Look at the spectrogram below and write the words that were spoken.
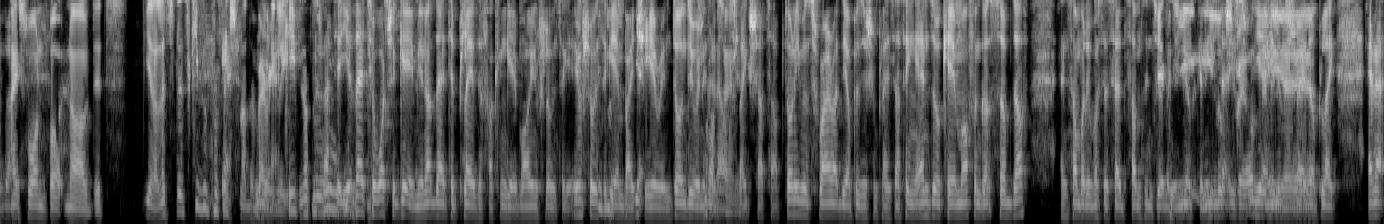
Yeah, but- nice one, but no, it's you know, let's let's keep it professional at the very Yeah, least. keep- you know, that's it. You're there to watch a game. You're not there to play the fucking game or influence the game. Influence the game by Yeah. cheering. Don't do anything else. saying. Like shut up. Don't even swear at the opposition players. I think Enzo came off and got subbed off, and somebody must have said something to Yeah, him. And he looked and he he, looked straight up, yeah, he looked Yeah, straight yeah. up. Like, and as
